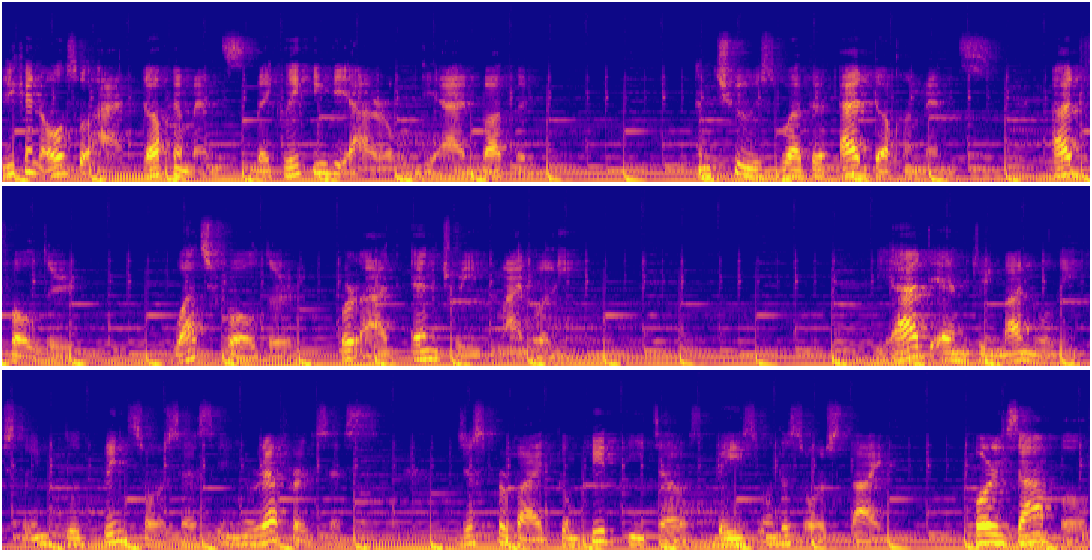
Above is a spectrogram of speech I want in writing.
You can also add documents by clicking the arrow in the Add button and choose whether Add Documents add folder, watch folder, or add entry manually. The add entry manually is to include print sources in your references. Just provide complete details based on the source type. For example,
